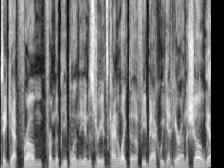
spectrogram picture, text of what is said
to get from from the people in the industry. It's kind of like the feedback we get here on the show, Yeah.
